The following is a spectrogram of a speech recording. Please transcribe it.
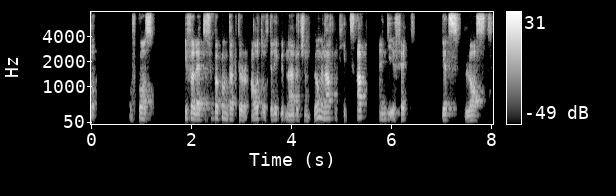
of course, if I let the superconductor out of the liquid nitrogen long enough, it heats up and the effect gets lost.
